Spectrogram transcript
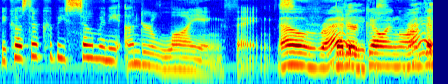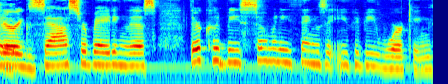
because there could be so many underlying things Oh, that are going on that are exacerbating this. There could be so many things that you could be working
